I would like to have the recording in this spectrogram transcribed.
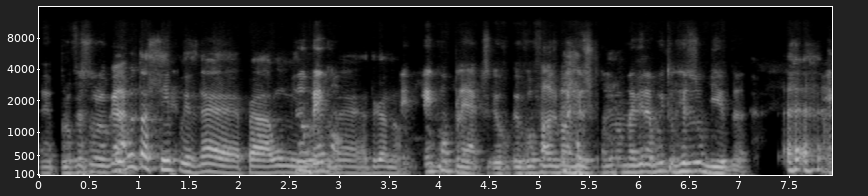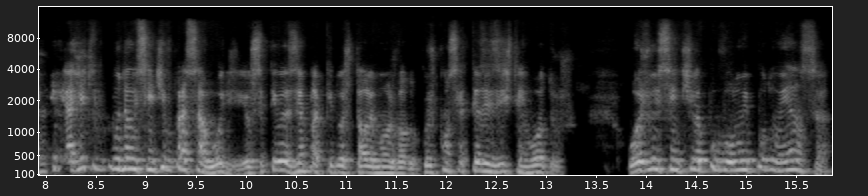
É, professor Lugar. Pergunta simples, né? Para um minuto, bem, né, Adriano? Bem, bem complexo. Eu, eu vou falar de uma, de uma maneira muito resumida. A gente mudar um incentivo para a saúde. Eu citei o exemplo aqui do Hospital Alemão Oswaldo Cruz, com certeza existem outros. Hoje o incentivo é por volume e por doença.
